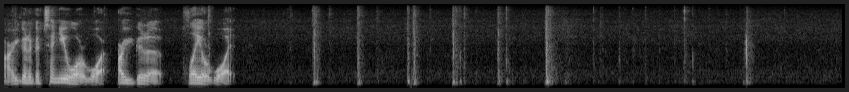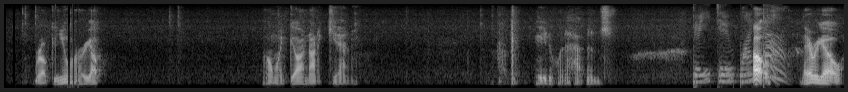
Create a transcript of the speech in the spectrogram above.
Are you gonna continue or what? Are you gonna play or what? Bro, can you hurry up? Oh my god, not again. Hate it when it happens. Three, two, one, Oh, there we go.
